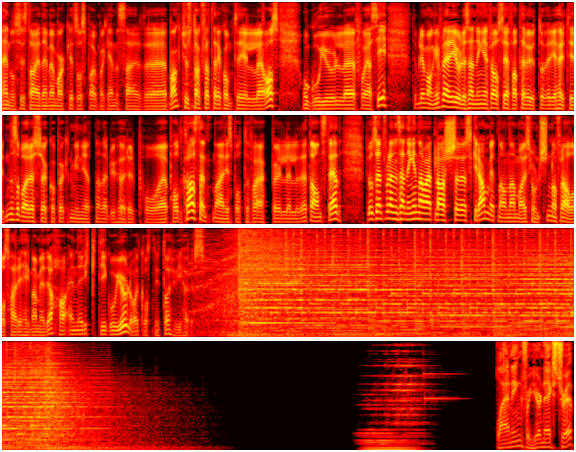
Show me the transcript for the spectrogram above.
henholdsvis da i DNB Markets og Sparebank NSR Bank. Tusen takk for at dere kom til oss, og god jul, får jeg si. Det blir mange flere julesendinger fra oss i FA-TV utover i høytiden, så bare søk opp Økonominyhetene der du hører på podkast, enten det er i Spotify, Apple eller et annet sted. Produsent Produsent for denne sendingen har vært Lars Skram. Mitt navn er Marius Lorentzen, og fra alle oss her i Hegna Media, ha en riktig god jul og et godt nyttår. Vi høres. Planning for your next trip?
